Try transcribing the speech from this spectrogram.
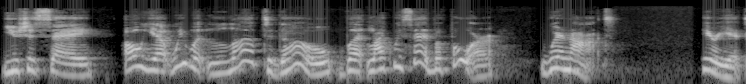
you should say, Oh yeah, we would love to go, but like we said before, we're not. Period.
